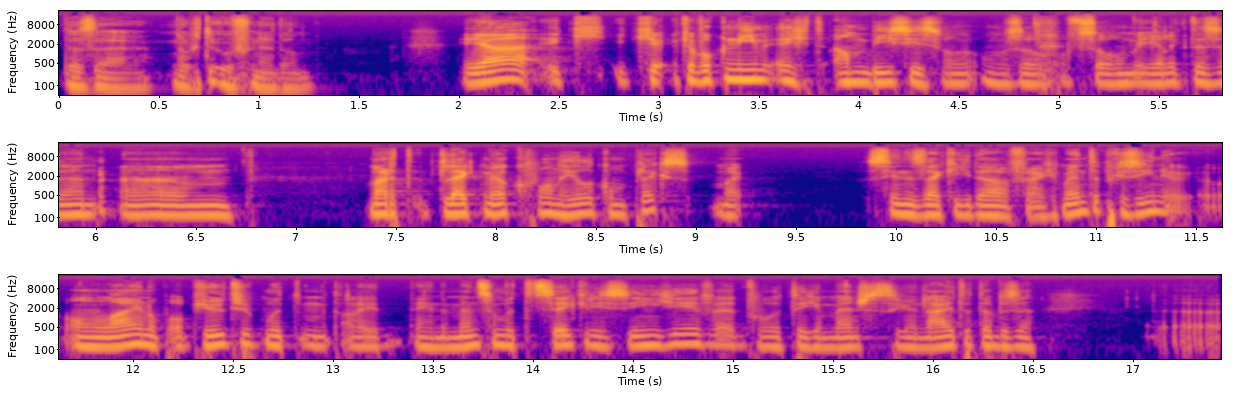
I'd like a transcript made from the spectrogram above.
Dat is eh, nog te oefenen dan. Ja, ik, ik, ik heb ook niet echt ambities om, om zo, of zo, om eerlijk te zijn. Ehm, maar het, het lijkt mij ook gewoon heel complex. Maar sinds dat ik dat fragment heb gezien eh, online op, op YouTube, moet, moet, allee, de mensen moeten het zeker eens ingeven. Bijvoorbeeld tegen Manchester United hebben ze eh,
